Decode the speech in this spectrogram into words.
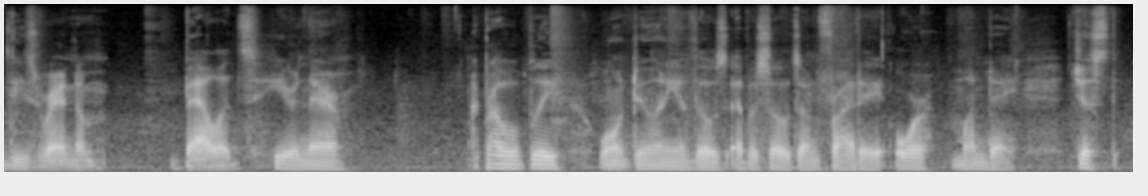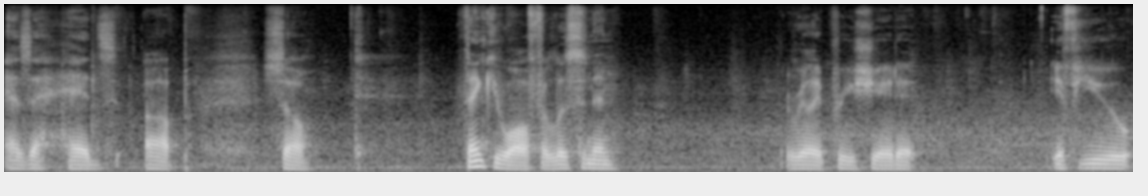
these random ballads here and there. I probably won't do any of those episodes on Friday or Monday, just as a heads up. So, thank you all for listening. I really appreciate it. If you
